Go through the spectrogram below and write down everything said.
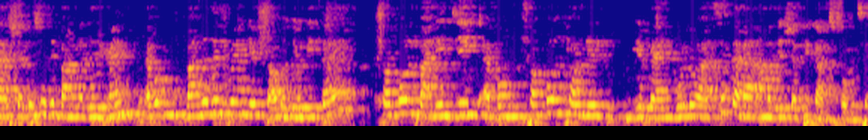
তার সাথে সাথে বাংলাদেশ ব্যাংক এবং বাংলাদেশ ব্যাংকের সহযোগিতায় সকল বাণিজ্যিক এবং সকল ধরনের যে ব্যাংকগুলো আছে, তারা আমাদের সাথে কাজ করছে।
